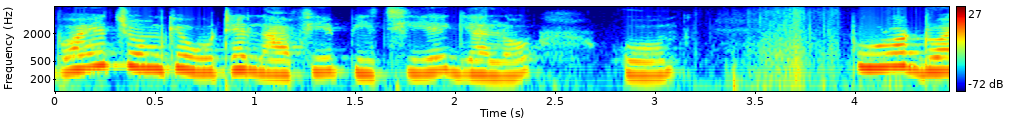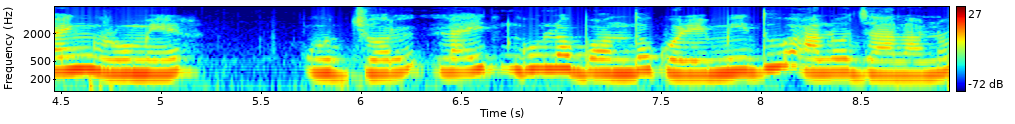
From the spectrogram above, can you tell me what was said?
ভয়ে চমকে উঠে লাফিয়ে পিছিয়ে গেল ও। পুরো ড্রয়িং রুমের উজ্জ্বল লাইটগুলো বন্ধ করে মৃদু আলো জ্বালানো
